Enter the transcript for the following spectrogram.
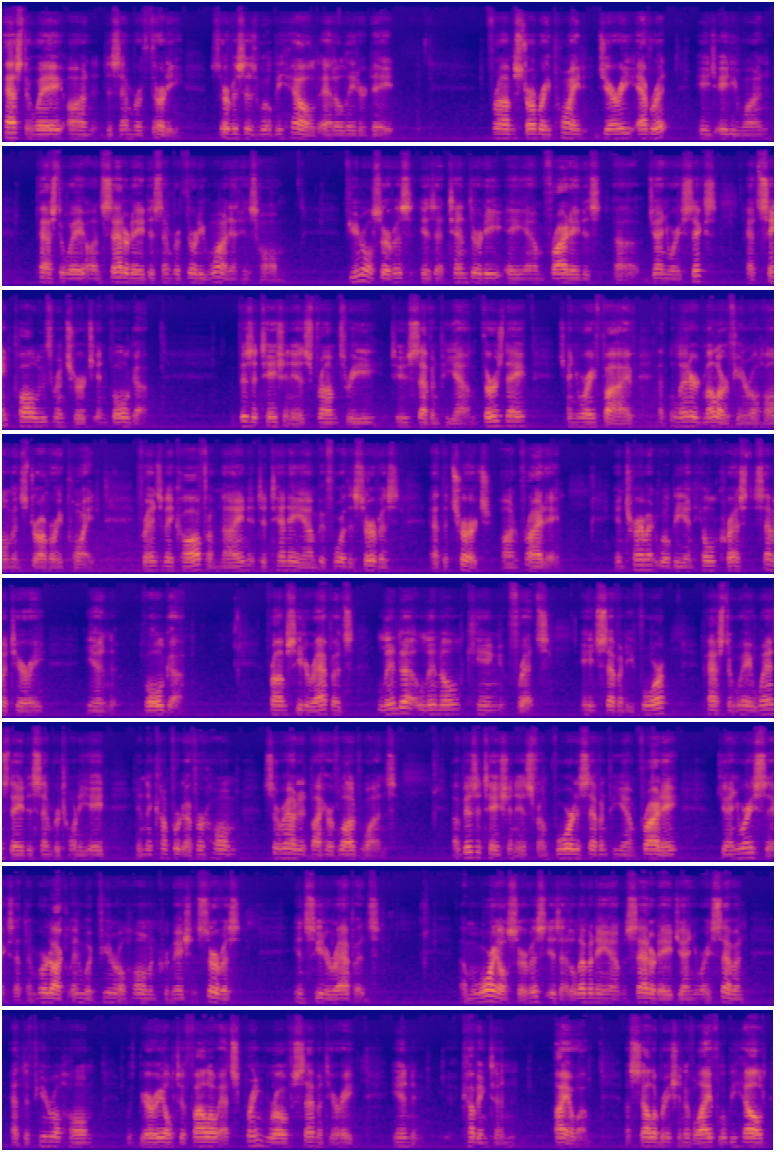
passed away on December 30. Services will be held at a later date. From Strawberry Point, Jerry Everett, age 81, passed away on Saturday, December 31 at his home. Funeral service is at 10:30 a.m. Friday, uh, January 6 at St. Paul Lutheran Church in Volga. Visitation is from 3 to 7 p.m. Thursday, January 5 at the Leonard Muller Funeral Home in Strawberry Point. Friends may call from 9 to 10 a.m. before the service at the church on Friday. Interment will be in Hillcrest Cemetery in Volga. From Cedar Rapids, Linda Linnell King Fritz, age 74, passed away Wednesday, December 28 in the comfort of her home, surrounded by her loved ones. A visitation is from 4 to 7 p.m. Friday, January 6 at the Murdoch Linwood Funeral Home and Cremation Service in Cedar Rapids. A memorial service is at 11 a.m. Saturday, January 7 at the funeral home with burial to follow at Spring Grove Cemetery in Covington, Iowa. A celebration of life will be held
